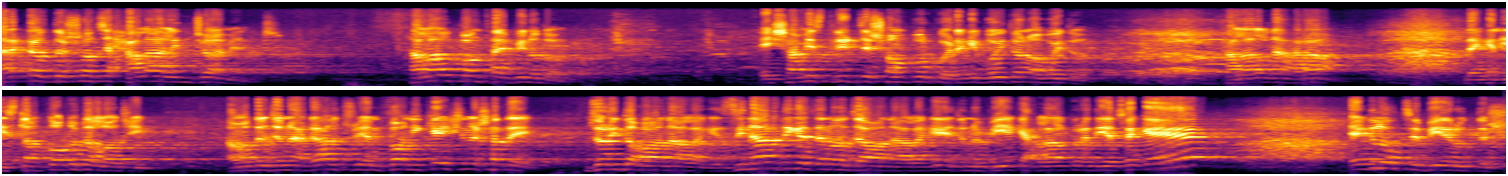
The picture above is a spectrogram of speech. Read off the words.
আরেকটা উদ্দেশ্য হচ্ছে হালাল এনজয়মেন্ট হালাল পন্থায় বিনোদন। এই স্বামী স্ত্রীর যে সম্পর্ক, এটা কি বৈধ না অবৈধ? হালাল না হারাম? দেখেন, ইসলাম কতটা লজিক আমাদের জন্য অ্যাডাল্ট্রি এন্ড ফর্নিকেশনের সাথে জড়িত হওয়া না লাগে, জিনার দিকে যেন যাওয়া না লাগে, এই জন্য বিয়েকে হালাল করে দিয়েছে কে? এগুলো হচ্ছে বিয়ের উদ্দেশ্য।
